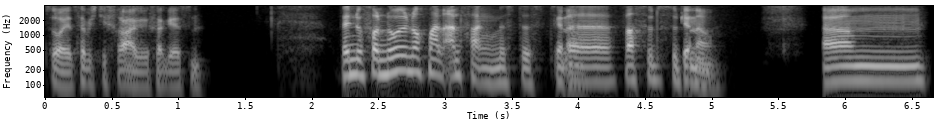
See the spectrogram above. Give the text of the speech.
so, jetzt habe ich die Frage vergessen. Wenn du von Null nochmal anfangen müsstest, genau. äh, was würdest du tun? Genau. Ähm,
